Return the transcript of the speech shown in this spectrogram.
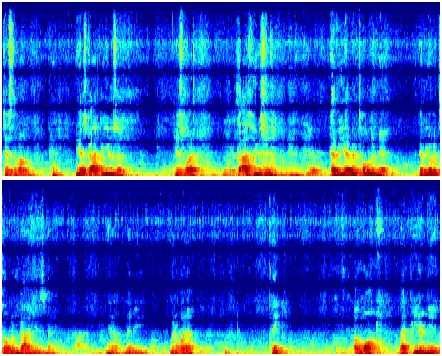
testimony. he asked God to use him. Guess what? God's using him. Have you ever told him that? Have you ever told him, God, use me? You know, maybe we don't want to take a walk like Peter did.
